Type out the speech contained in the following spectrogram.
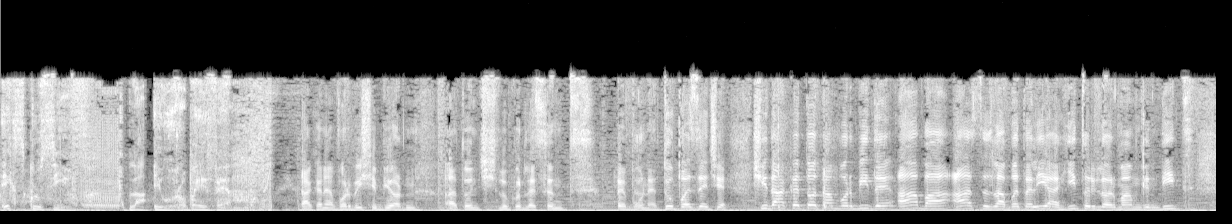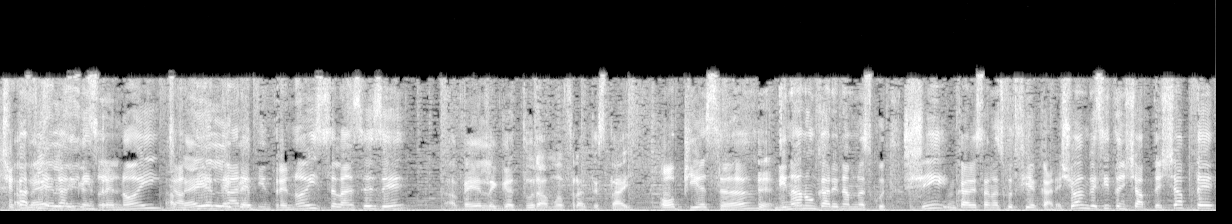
exclusiv la Europa FM. Dacă ne-a vorbit și Bjorn, atunci lucrurile sunt pe bune. După 10. Și dacă tot am vorbit de ABBA, astăzi la bătălia hiturilor m-am gândit Ce ca avea fiecare el dintre legătură. noi, ca Avea el fiecare legătură. dintre noi să lanseze Avea el legătura, mă, frate, stai. o piesă din anul în care ne-am născut și în care s-a născut fiecare. Și eu am găsit în 77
